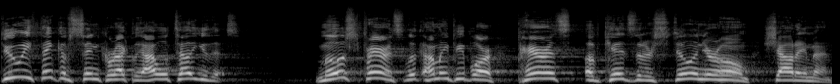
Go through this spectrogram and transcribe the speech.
Do we think of sin correctly? I will tell you this most parents, look, how many people are parents of kids that are still in your home? Shout amen.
